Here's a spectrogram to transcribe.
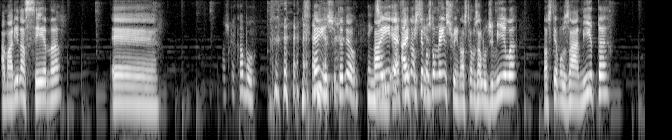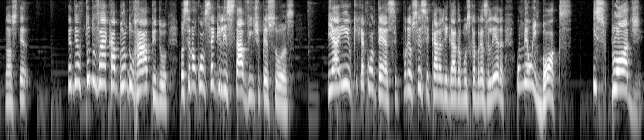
a Marina Senna. É... Acho que acabou. É isso, entendeu? Entendi. Aí, é- aí nós temos no mainstream, nós temos a Ludmilla, nós temos a Anitta, nós temos. Entendeu? Tudo vai acabando rápido. Você não consegue listar 20 pessoas. E aí, o que que acontece? Por eu ser esse cara ligado à música brasileira, o meu inbox explode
